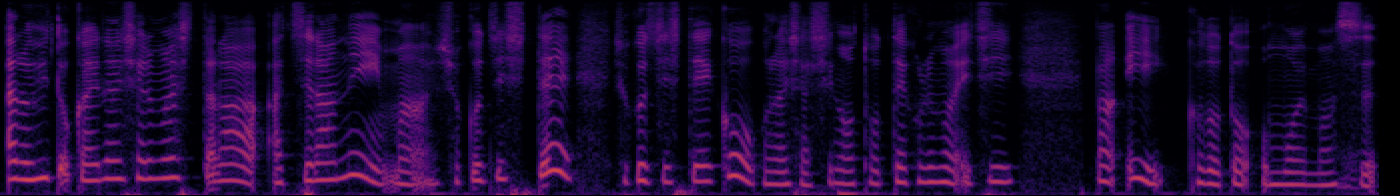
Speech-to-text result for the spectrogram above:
ある人がいらっしゃいましたら、あちらに、まあ、食事して、食事していこう。これ写真を撮って、これも一番いいことと思います。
